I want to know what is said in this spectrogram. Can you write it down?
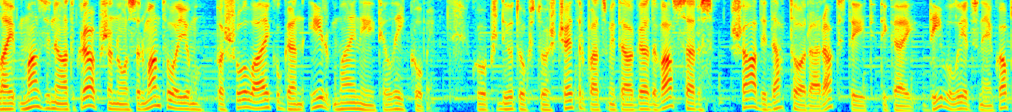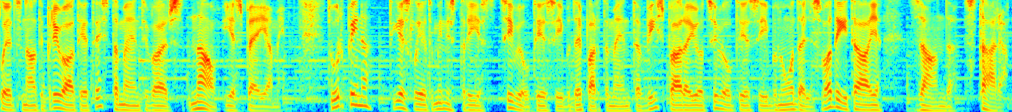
Lai mazinātu krāpšanos ar mantojumu, pa šo laiku gan ir mainīti likumi. Kopš 2014. gada vasaras šādi datorā rakstīti tikai divu liecinieku apliecināti privātie testamenti vairs nav iespējami. Turpina Tieslietu ministrijas civiltiesību departamenta vispārējo civiltiesību nodaļas vadītāja Zanda Stara.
